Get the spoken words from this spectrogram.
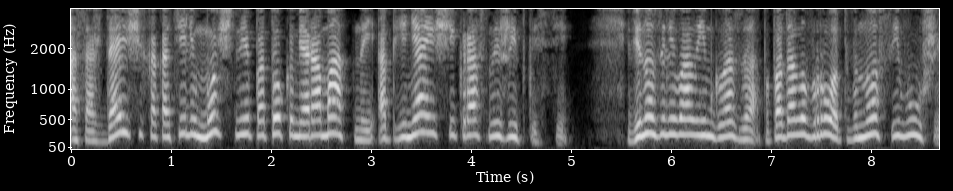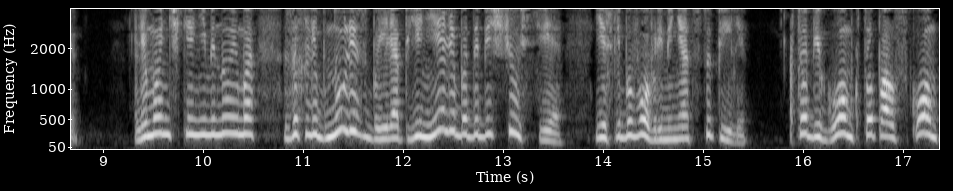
Осаждающих окатили мощными потоками ароматной, опьяняющей красной жидкости. Вино заливало им глаза, попадало в рот, в нос и в уши. Лимончики неминуемо захлебнулись бы или опьянели бы до бесчувствия, если бы вовремя не отступили. Кто бегом, кто ползком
